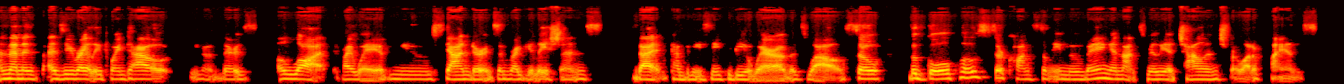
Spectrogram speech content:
And then as, as you rightly point out, you know, there's a lot by way of new standards and regulations that companies need to be aware of as well. So the goalposts are constantly moving, and that's really a challenge for a lot of clients.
